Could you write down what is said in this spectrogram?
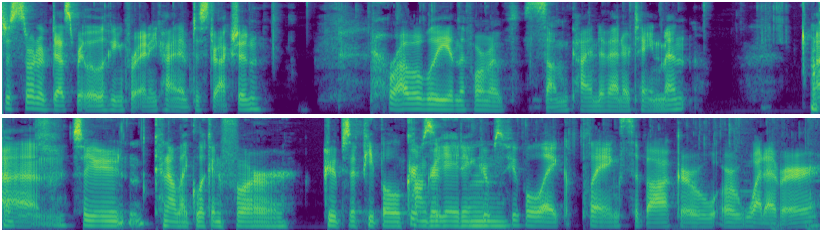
just sort of desperately looking for any kind of distraction, probably in the form of some kind of entertainment. Okay. Um, So you're kind of like looking for groups of people Groups of- congregating. groups of people like playing sabacc or or whatever.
